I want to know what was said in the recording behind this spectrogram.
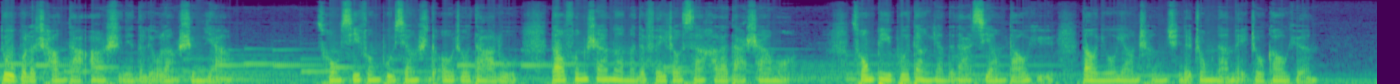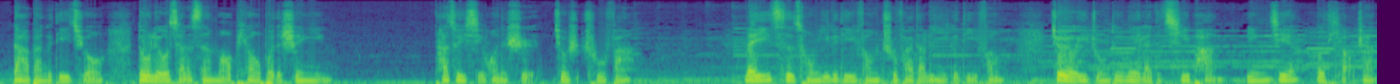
度过了长达二十年的流浪生涯，从西风不相识的欧洲大陆到风沙漫漫的非洲撒哈拉大沙漠，从碧波荡漾的大西洋岛屿到牛羊成群的中南美洲高原。大半个地球都留下了三毛漂泊的身影。他最喜欢的事就是出发。每一次从一个地方出发到另一个地方，就有一种对未来的期盼、迎接和挑战。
